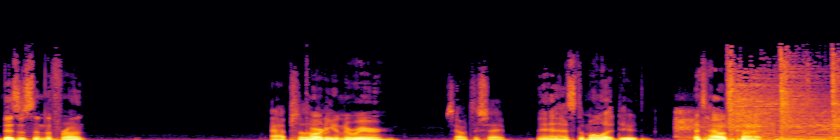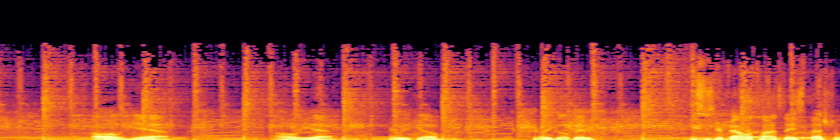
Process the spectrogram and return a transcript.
business in the front, Absolutely. party in the rear. Is that what they say? Yeah, that's the mullet, dude. That's how it's cut. Oh yeah. Oh yeah. Here we go. Here we go, baby. This is your Valentine's Day special.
